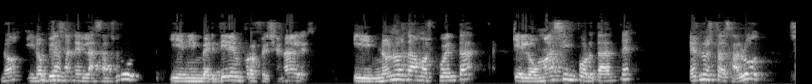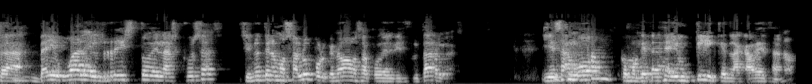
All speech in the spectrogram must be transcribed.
¿no? Y no piensan en la salud y en invertir en profesionales. Y no nos damos cuenta que lo más importante es nuestra salud. O sea, da igual el resto de las cosas si no tenemos salud porque no vamos a poder disfrutarlas. Y es algo como que te hace ahí un clic en la cabeza, ¿no?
